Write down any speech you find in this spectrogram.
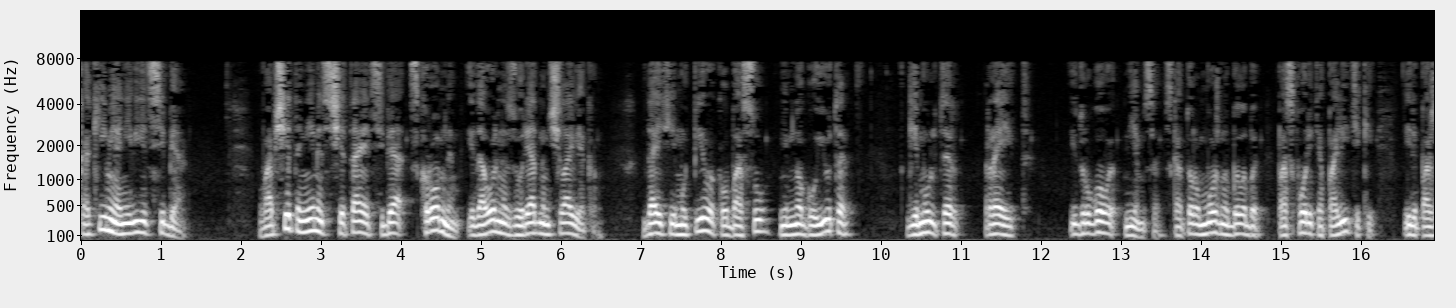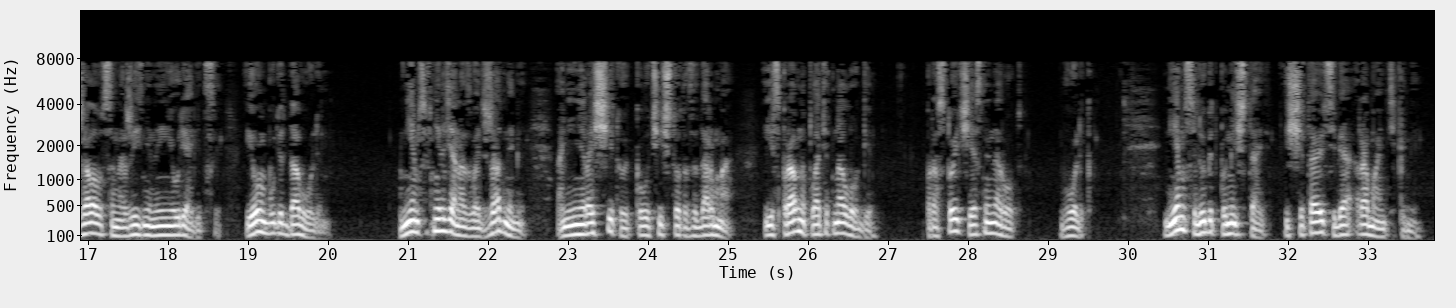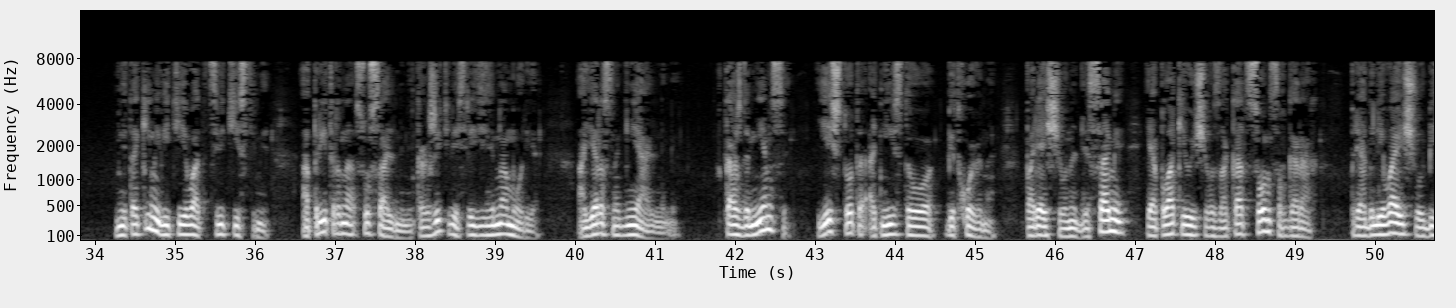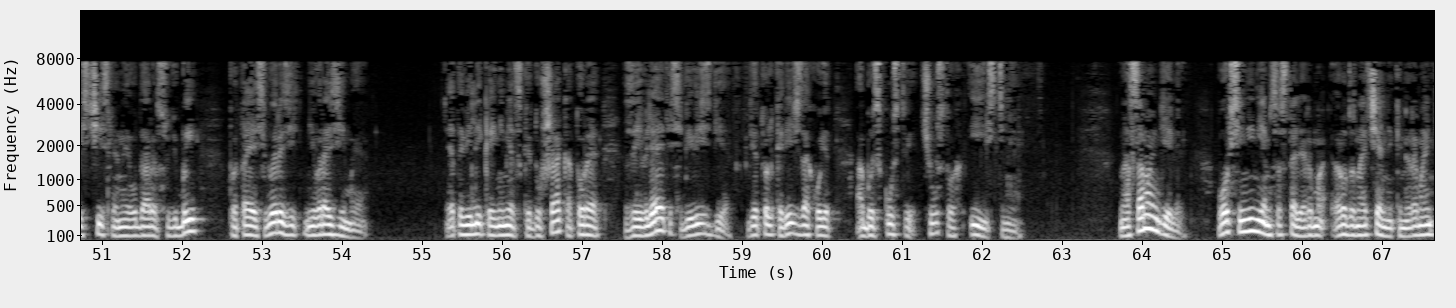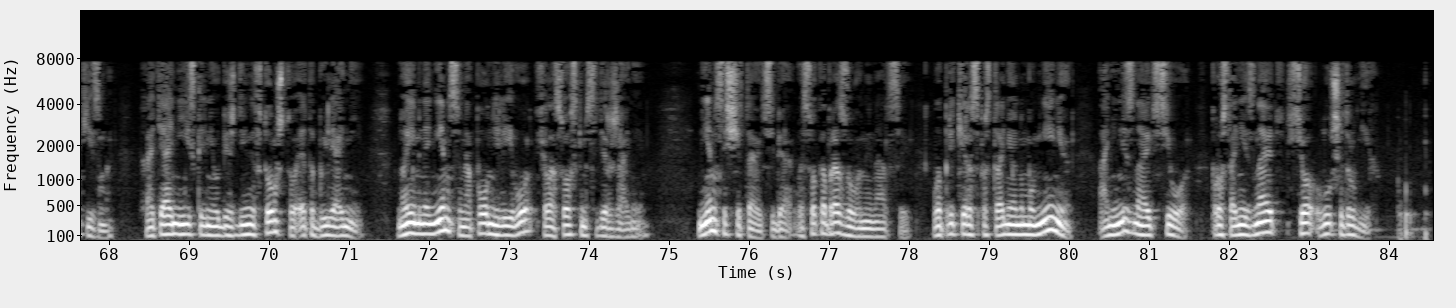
какими они видят себя. Вообще-то немец считает себя скромным и довольно заурядным человеком. Дайте ему пиво, колбасу, немного уюта, гемультер рейт и другого немца, с которым можно было бы поспорить о политике или пожаловаться на жизненные неурядицы, и он будет доволен. Немцев нельзя назвать жадными, они не рассчитывают получить что-то задарма и исправно платят налоги. Простой честный народ. Вольк. Немцы любят помечтать и считают себя романтиками. Не такими витиевато-цветистыми, а приторно-сусальными, как жители Средиземноморья, а яростно-гениальными. В каждом немце есть что-то от неистового Бетховена, парящего над лесами и оплакивающего закат солнца в горах, преодолевающего бесчисленные удары судьбы, пытаясь выразить невыразимое. Это великая немецкая душа, которая заявляет о себе везде, где только речь заходит об искусстве, чувствах и истине. На самом деле, вовсе не немцы стали родоначальниками романтизма, хотя они искренне убеждены в том, что это были они, но именно немцы наполнили его философским содержанием. Немцы считают себя высокообразованной нацией. Вопреки распространенному мнению, они не знают всего, просто они знают все лучше других.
